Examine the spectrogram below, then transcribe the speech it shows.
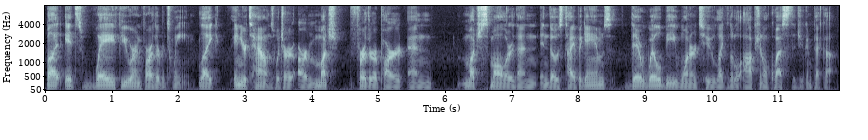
but it's way fewer and farther between. Like in your towns, which are, are much further apart and much smaller than in those type of games, there will be one or two like little optional quests that you can pick up.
